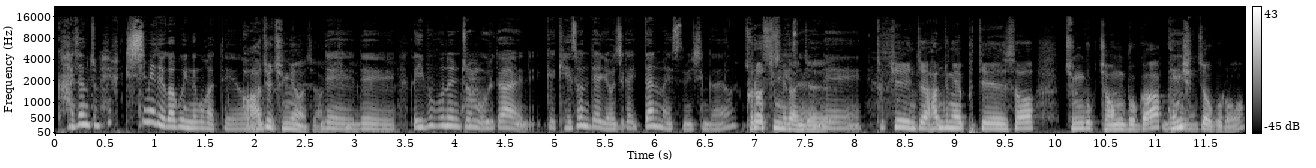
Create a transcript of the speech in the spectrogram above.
가장 좀 핵심이 돼가고 있는 것 같아요. 아주 중요하죠. 아주 네, 중요하죠. 네. 그러니까 이 부분은 좀 우리가 개선될 여지가 있다는 말씀이신가요? 그렇습니다. 이제 네. 특히 이제 한중 FTA에서 중국 정부가 네. 공식적으로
